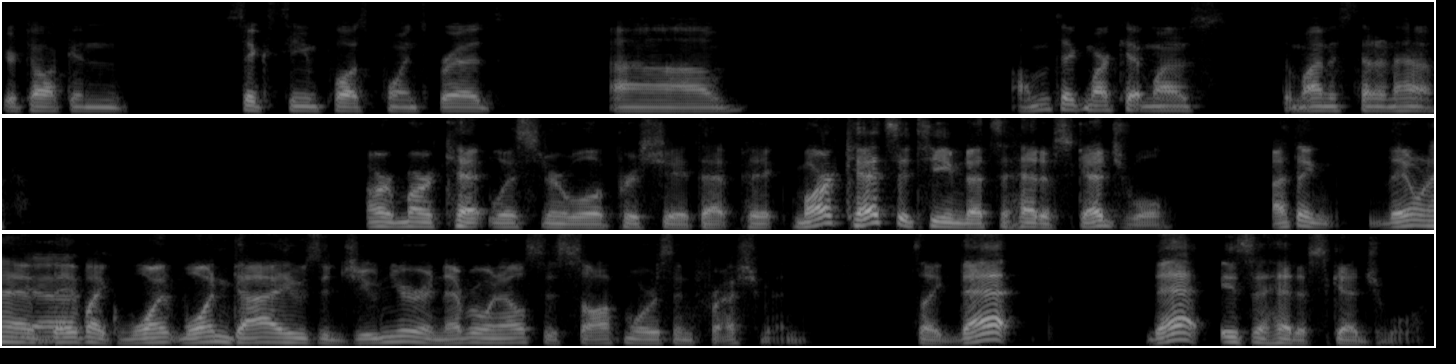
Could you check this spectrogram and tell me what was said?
you're talking 16 plus point spreads. Um, I'm gonna take Marquette minus the minus 10 and a half. Our Marquette listener will appreciate that pick. Marquette's a team that's ahead of schedule. I think they don't have Yeah. they have like one one guy who's a junior and everyone else is sophomores and freshmen. It's like that that is ahead of schedule.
